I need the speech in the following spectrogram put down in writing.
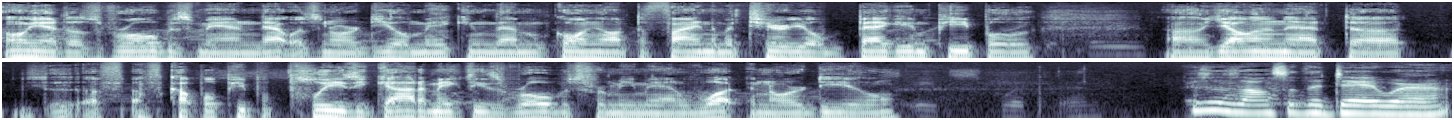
Oh yeah, those robes, man. That was an ordeal making them, going out to find the material, begging people, uh, yelling at uh, a, a couple people, please, you got to make these robes for me, man. What an ordeal. This is also the day where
